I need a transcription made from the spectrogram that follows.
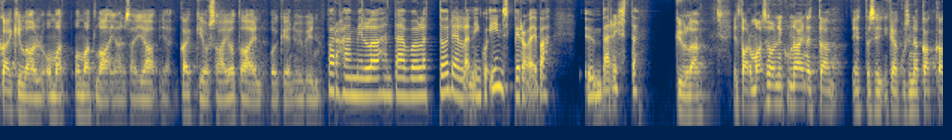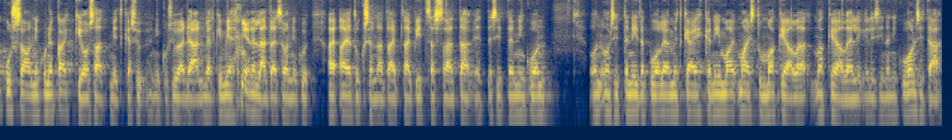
Kaikilla on omat, omat lahjansa ja, ja kaikki osaa jotain oikein hyvin. Parhaimmillaan tämä voi olla todella niin kuin inspiroiva ympäristö. Kyllä. Et varmaan se on niin kuin näin, että, että se ikään kuin siinä kakussa on niin kuin ne kaikki osat, mitkä sy, niin kuin syödään melkein mielellään, tai se on niin kuin ajatuksena tai, tai pizzassa, että, että sitten niin kuin on, on, on sitten niitä puolia, mitkä ei ehkä niin maistu makealle, makealle eli, eli siinä niin kuin on sitä,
